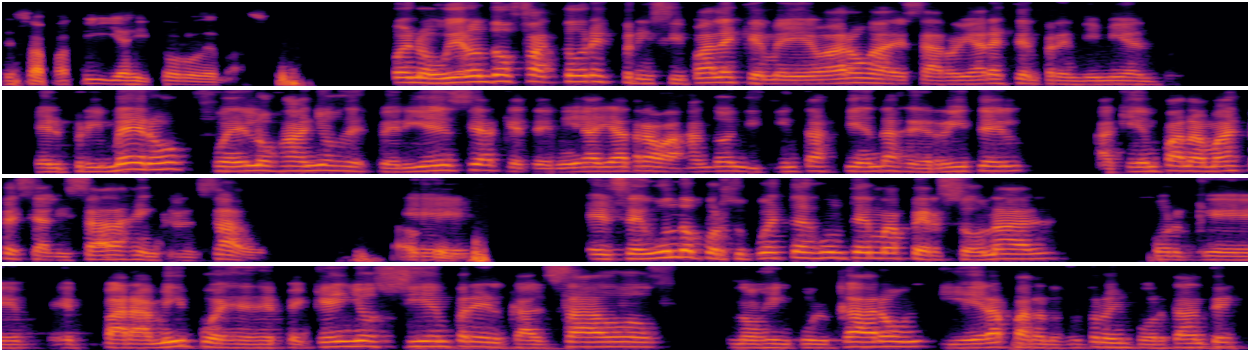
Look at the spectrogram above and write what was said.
de zapatillas y todo lo demás? Bueno, hubieron dos factores principales que me llevaron a desarrollar este emprendimiento. El primero fue los años de experiencia que tenía ya trabajando en distintas tiendas de retail aquí en Panamá especializadas en calzado. Eh, el segundo, por supuesto, es un tema personal, porque eh, para mí, pues desde pequeño siempre el calzado nos inculcaron y era para nosotros importante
